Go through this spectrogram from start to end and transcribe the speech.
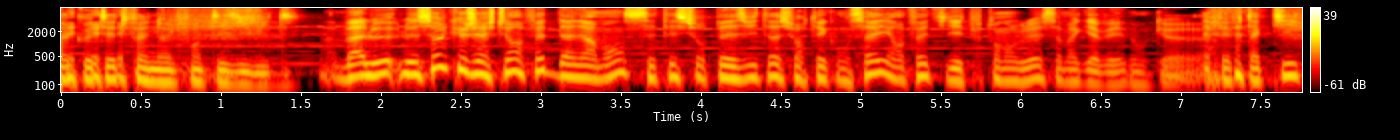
À côté de Final Fantasy VIII. bah le, le seul que j'ai acheté en fait dernièrement c'était sur PS Vita sur tes conseils en fait il est tout en anglais ça m'a gavé donc euh, FF Tactics.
